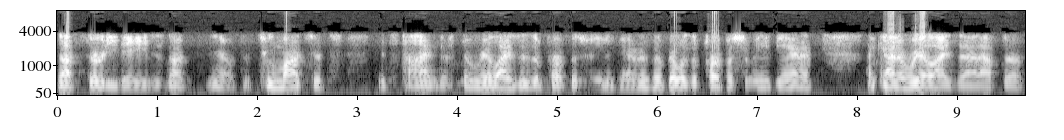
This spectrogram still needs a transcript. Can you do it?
not 30 days. It's not, you know, two months. It's, it's time to, to realize there's a purpose for you again. There's a, there was a purpose for me again. And I kind of realized that after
